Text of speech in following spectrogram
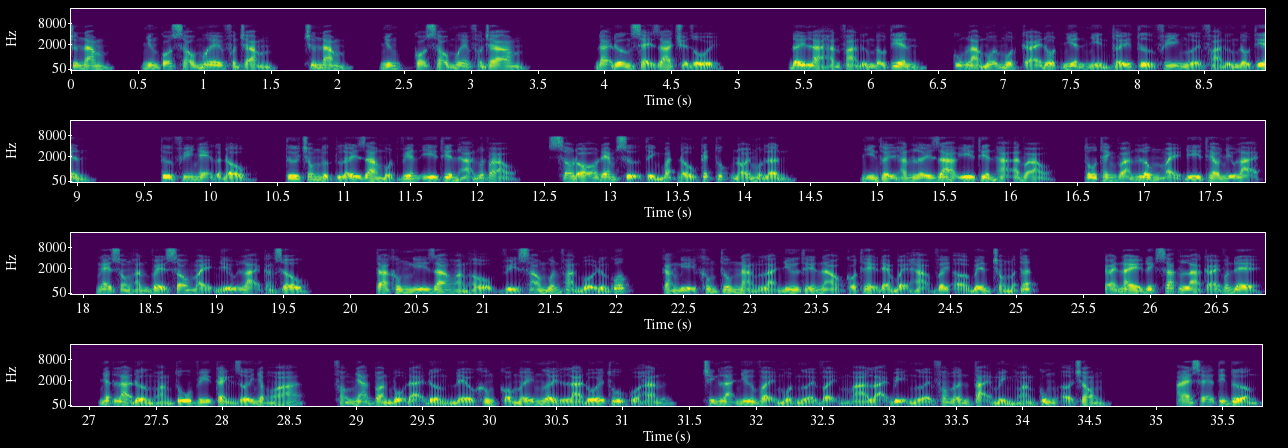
chương năm, nhưng có sáu mươi phần trăm, chương năm, nhưng có sáu mươi phần trăm. Đại đường xảy ra chuyện rồi. Đây là hắn phản ứng đầu tiên, cũng là mỗi một cái đột nhiên nhìn thấy tử phi người phản ứng đầu tiên. Tử phi nhẹ gật đầu, từ trong ngực lấy ra một viên y thiên hạ nuốt vào, sau đó đem sự tình bắt đầu kết thúc nói một lần. Nhìn thấy hắn lấy ra y thiên hạ ăn vào, tô thanh vãn lông mày đi theo nhữ lại, nghe xong hắn về sau mày nhữ lại càng sâu. Ta không nghĩ ra hoàng hậu vì sao muốn phản bội đường quốc, càng nghĩ không thông nàng là như thế nào có thể đem bệ hạ vây ở bên trong mật thất. Cái này đích xác là cái vấn đề, nhất là đường hoàng tu vi cảnh giới nhập hóa phóng nhãn toàn bộ đại đường đều không có mấy người là đối thủ của hắn, chính là như vậy một người vậy mà lại bị người phong ấn tại mình hoàng cung ở trong. Ai sẽ tin tưởng?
